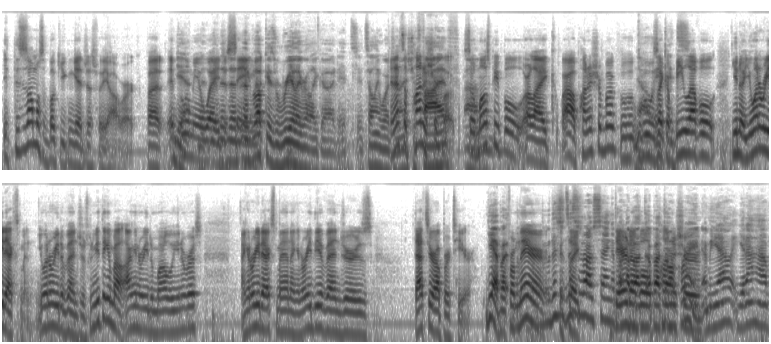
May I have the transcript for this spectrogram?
it, this is almost a book you can get just for the artwork, but it blew Yeah, me away the, just the, seeing the book is really, really good. It's it's only worth and that's a Punisher five. book. So Um, most people are like, "Wow, Punisher book." Who, No, who's it- like a B level? You know, you want to read X Men, you want to read Avengers. When you think about, I'm going to read the Marvel Universe, I'm going to read X Men, I'm going to read the Avengers. That's your upper tier. Yeah, but From there, but this this like is what I was saying about Daredevil, about, about Dark Punisher. Reign. I mean, now you now have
